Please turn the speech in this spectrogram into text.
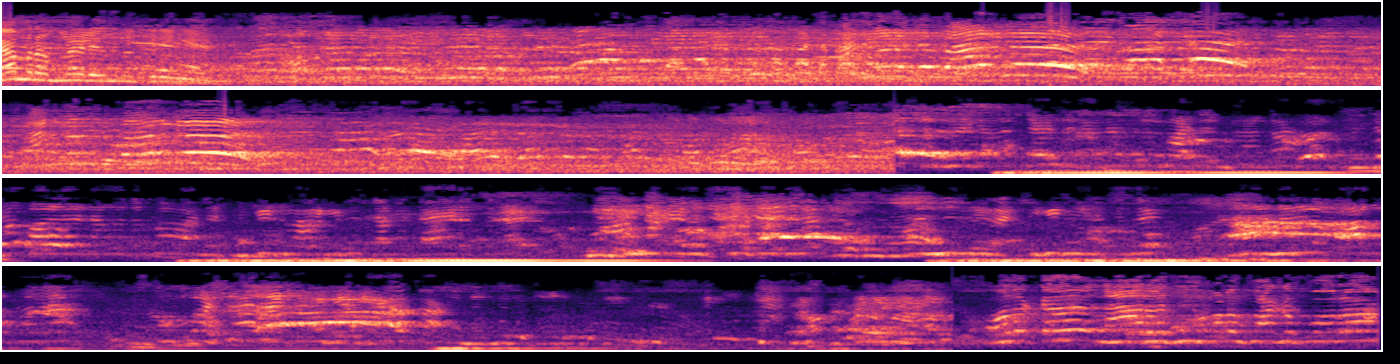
கேமரா முன்னாடி வந்து நிக்கிறீங்க. நான் ரஜினி படம் பார்க்க போறோம்.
